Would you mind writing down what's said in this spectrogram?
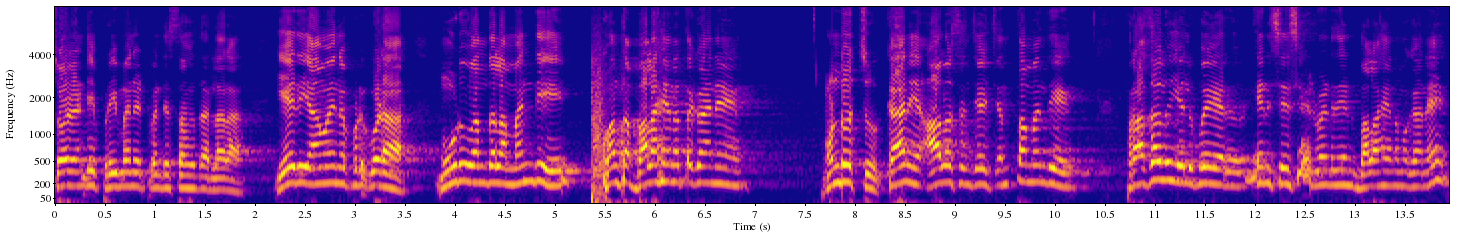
చూడండి ప్రియమైనటువంటి సహోదరులారా ఏది ఏమైనప్పుడు కూడా మూడు వందల మంది కొంత బలహీనతగానే ఉండొచ్చు. కానీ ఆలోచన చేయొచ్చు. ఎంతమంది ప్రజలు వెళ్ళిపోయారు నేను చేసేటువంటిది ఏంటి? బలహీనముగానే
